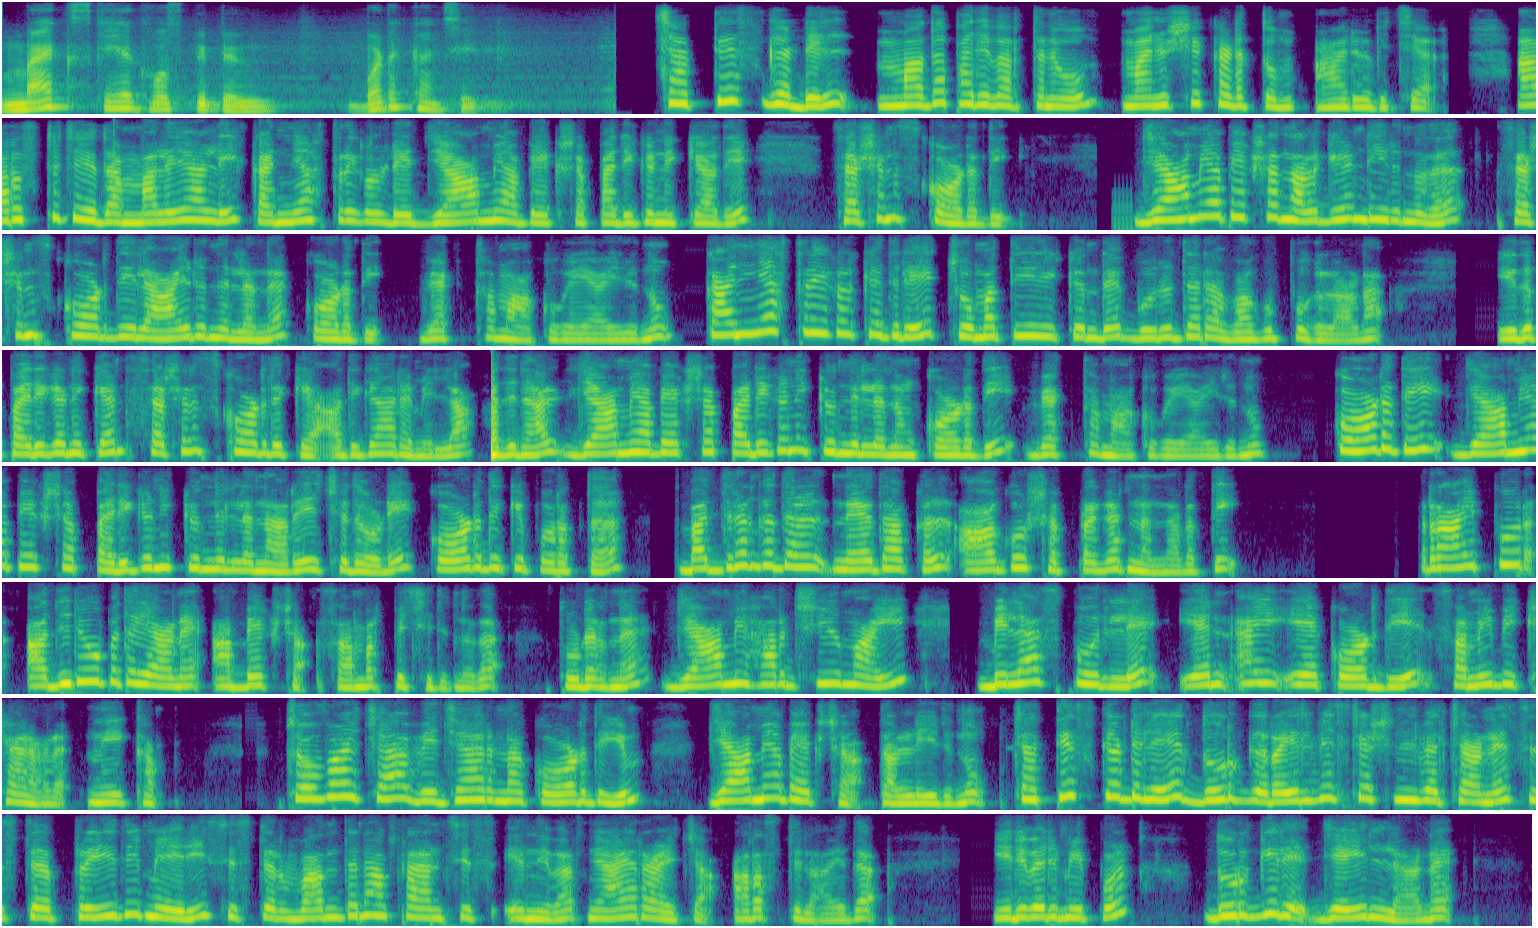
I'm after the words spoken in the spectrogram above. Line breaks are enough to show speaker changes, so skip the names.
Max care hospital Vadakkanchery.
ഛത്തീസ്ഗഡിൽ മതപരിവർത്തനവും മനുഷ്യക്കടത്തും ആരോപിച്ച് അറസ്റ്റ് ചെയ്ത മലയാളി കന്യാസ്ത്രീകളുടെ ജാമ്യാപേക്ഷ പരിഗണിക്കാതെ സെഷൻസ് കോടതി. ജാമ്യാപേക്ഷ നൽകേണ്ടിയിരുന്നത് സെഷൻസ് കോടതിയിലായിരുന്നില്ലെന്ന് കോടതി വ്യക്തമാക്കുകയായിരുന്നു. കന്യാസ്ത്രീകൾക്കെതിരെ ചുമത്തിയിരിക്കുന്നത് ഗുരുതര വകുപ്പുകളാണ്. ഇത് പരിഗണിക്കാൻ സെഷൻസ് കോടതിക്ക് അധികാരമില്ല. അതിനാൽ ജാമ്യാപേക്ഷ പരിഗണിക്കുന്നില്ലെന്നും കോടതി വ്യക്തമാക്കുകയായിരുന്നു. കോടതി ജാമ്യാപേക്ഷ പരിഗണിക്കുന്നില്ലെന്ന് അറിയിച്ചതോടെ കോടതിക്ക് പുറത്ത് ബജ്രംഗദൾ നേതാക്കൾ ആഘോഷ പ്രകടനം നടത്തി. റായ്പൂർ അതിരൂപതയാണ് അപേക്ഷ സമർപ്പിച്ചിരുന്നത്. തുടർന്ന് ജാമ്യ ഹർജിയുമായി ബിലാസ്പൂരിലെ എൻ ഐ എ കോടതിയെ സമീപിക്കാനാണ് നീക്കം. ചൊവ്വാഴ്ച വിചാരണ കോടതിയും ജാമ്യാപേക്ഷ തള്ളിയിരുന്നു. ഛത്തീസ്ഗഡിലെ ദുർഗ് റെയിൽവേ സ്റ്റേഷനിൽ വെച്ചാണ് sister Preethi Mary sister Vandana Francis എന്നിവർ ഞായറാഴ്ച അറസ്റ്റിലായത്. ഇരുവരും ഇപ്പോൾ ദുർഗിലെ ജയിലിലാണ്.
